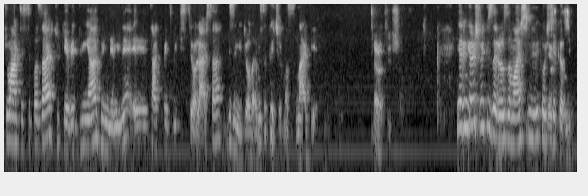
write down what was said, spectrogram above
Cumartesi, pazar Türkiye ve dünya gündemini e, takip etmek istiyorlarsa bizim videolarımızı kaçırmasınlar diye. Evet inşallah. Yarın görüşmek üzere o zaman. Şimdilik hoşçakalın. Görüşmek.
